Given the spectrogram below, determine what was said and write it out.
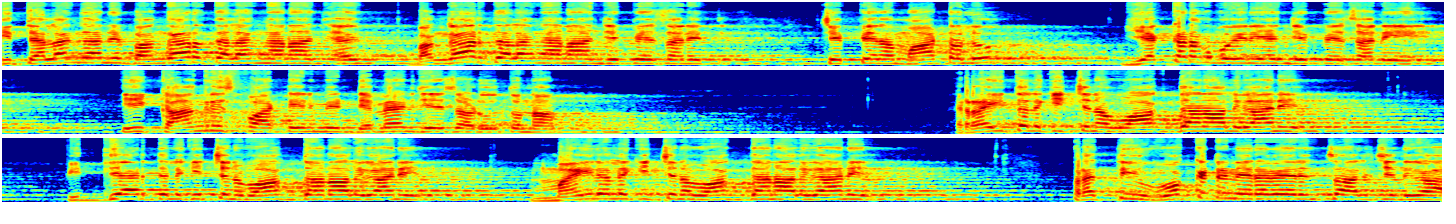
ఈ తెలంగాణ బంగారు తెలంగాణ బంగారు తెలంగాణ అని చెప్పేసి అని చెప్పిన మాటలు ఎక్కడికి పోయినాయి అని చెప్పేసి అని ఈ కాంగ్రెస్ పార్టీని మేము డిమాండ్ చేసి అడుగుతున్నాం. రైతులకు ఇచ్చిన వాగ్దానాలు కానీ విద్యార్థులకు ఇచ్చిన వాగ్దానాలు కానీ మహిళలకు ఇచ్చిన వాగ్దానాలు కానీ ప్రతి ఒక్కటి నెరవేరించాల్సిందిగా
